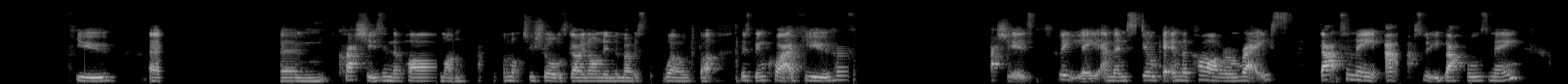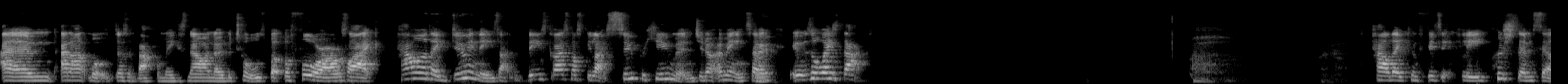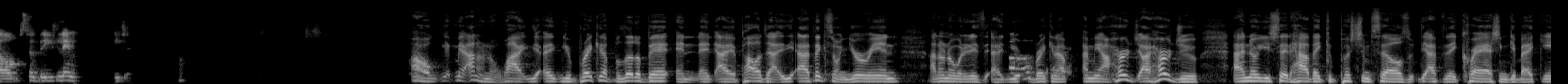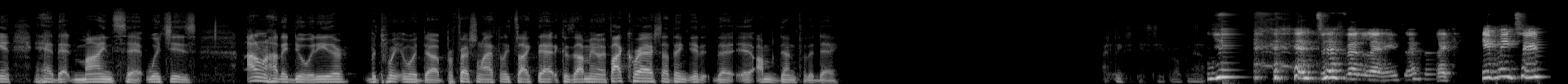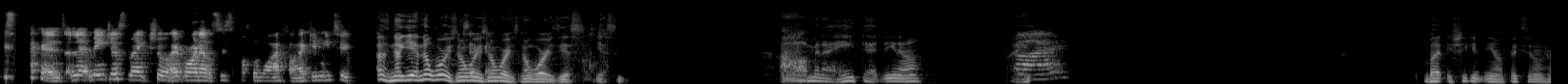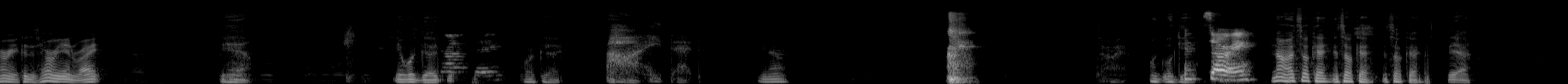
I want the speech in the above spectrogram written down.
few um, crashes in the past month. I'm not too sure what's going on in the most world, but there's been quite a few crashes completely, and then still get in the car and race. That to me absolutely baffles me. Um, and I, well, it doesn't baffle me because now I know the tools. But before I was like, how are they doing these? Like these guys must be like superhuman. Do you know what I mean? So yeah. it was always that. how they can physically push themselves to these limits Oh, man, I don't know why uh, you're breaking up a little bit, and, and, I apologize. I think it's on your end. I don't know what it is. Uh, you're oh, breaking up. I mean, I heard, I heard you. I know you said how they could push themselves after they crash and get back in, and had that mindset, which is, I don't know how they do it either between with uh, professional athletes like that. Because I mean, if I crash, I think it, that it, I'm done for the day. I think is she broken up? Yeah, definitely, definitely. Give me two seconds and let me just make sure everyone else is off the Wi-Fi. Give me two. Oh no, yeah, no worries, no worries, no worries, no worries. Yes, yes. Oh man, I hate that. You know. Hi. But if she can, you know, fix it on her end, because it's her end, right? Yeah. Yeah, we're good. We're good. Ah, I hate that. You know. We'll, we'll get it. Sorry. No, it's okay. It's okay. It's okay. Yeah.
